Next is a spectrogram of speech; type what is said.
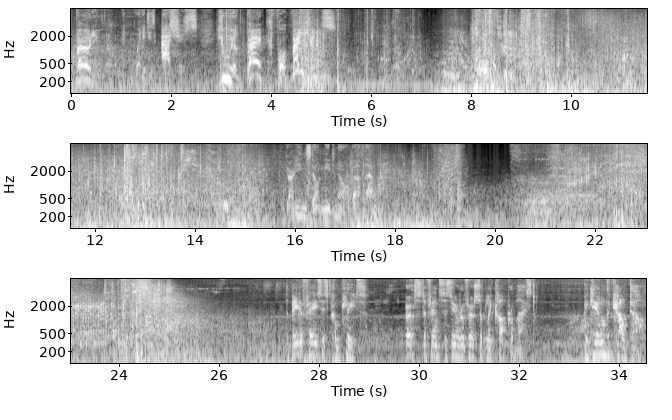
burning, and when it is ashes, you will beg for vengeance! The Guardians don't need to know about that one. The beta phase is complete. Earth's defense is irreversibly compromised. Begin the countdown.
